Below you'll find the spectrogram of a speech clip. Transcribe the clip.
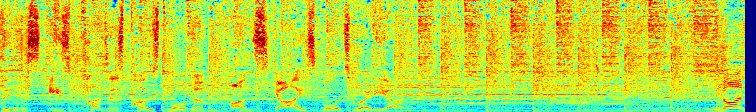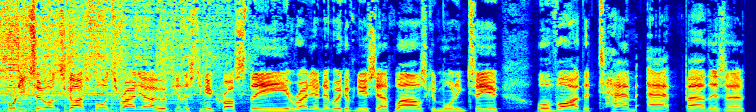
This is Punters Postmortem on Sky Sports Radio. 9.42 on Sky Sports Radio. If you're listening across the radio network of New South Wales, good morning to you. Or via the Tab app. Uh, there's a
